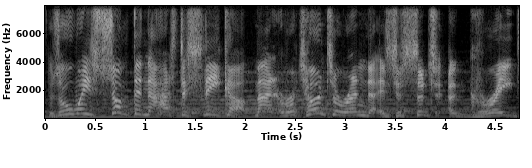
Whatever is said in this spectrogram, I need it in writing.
There's always something that has to sneak up. Man, Return to Render is just such a great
